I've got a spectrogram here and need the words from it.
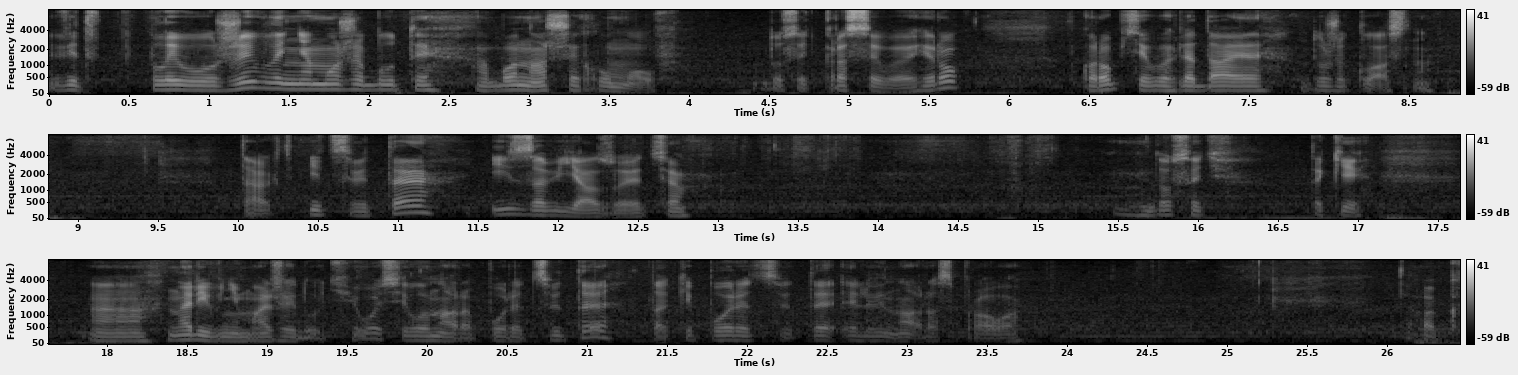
від впливу живлення може бути або наших умов. Досить красивий огірок. В коробці виглядає дуже класно. Так, і цвіте, і зав'язується. Досить такі на рівні майже йдуть. І ось Ілонара поряд цвіте, так і поряд цвіте Ельвінара справа. Так,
